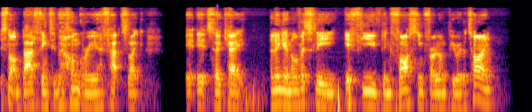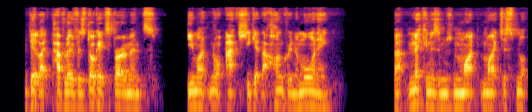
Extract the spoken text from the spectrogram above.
it's not a bad thing to be hungry. In fact, like it, it's okay. And again, obviously, if you've been fasting for a long period of time, a bit like Pavlova's dog experiment, you might not actually get that hungry in the morning. That mechanisms might might just not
